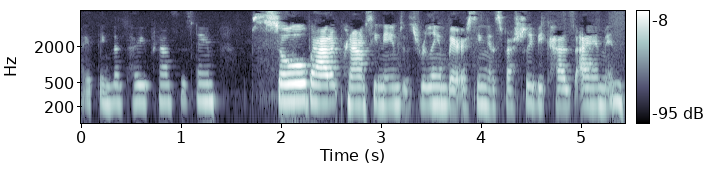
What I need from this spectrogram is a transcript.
I think that's how you pronounce his name so bad at pronouncing names. It's really embarrassing, especially because I am in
